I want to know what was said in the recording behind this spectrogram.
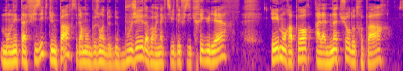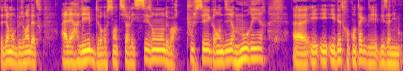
Mon état physique d'une part, c'est-à-dire mon besoin de, de bouger, d'avoir une activité physique régulière, et mon rapport à la nature d'autre part, c'est-à-dire mon besoin d'être à l'air libre, de ressentir les saisons, de voir pousser, grandir, mourir, euh, et, d'être au contact des, animaux.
